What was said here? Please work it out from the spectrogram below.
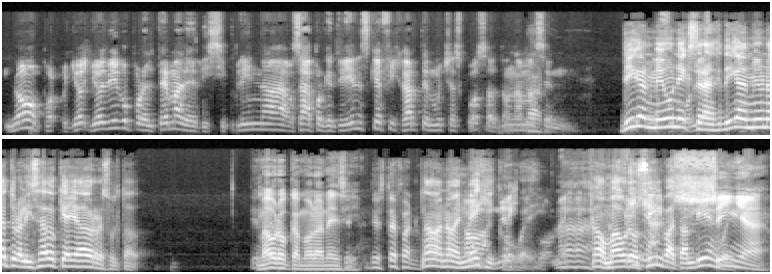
no, por- yo, yo digo por el tema de disciplina, o sea, porque tienes que fijarte en muchas cosas, no nada más Claro. en... Díganme un extranjero, díganme un naturalizado que haya dado resultado. Mauro Camoranesi. De Estefano. No, no, en No, México, güey. México. No, Mauro Ciña. Silva también, güey. Ciña.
